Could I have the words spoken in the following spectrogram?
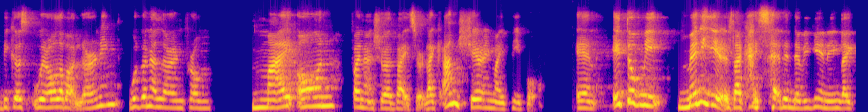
because we're all about learning, we're gonna learn from my own financial advisor. Like I'm sharing my people. And it took me many years, like I said in the beginning, like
